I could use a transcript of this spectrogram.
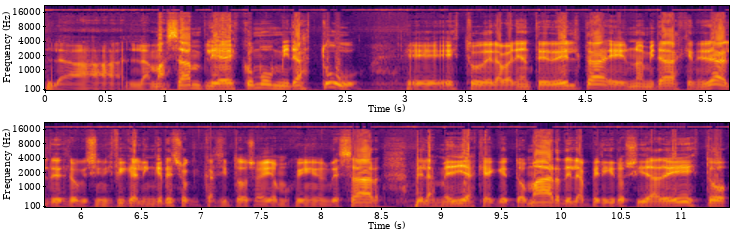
la, la, más amplia, es cómo mirás tú eh, esto de la variante Delta en una mirada general, desde lo que significa el ingreso, que casi todos sabíamos que iba a ingresar, de las medidas que hay que tomar, de la peligrosidad de esto,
